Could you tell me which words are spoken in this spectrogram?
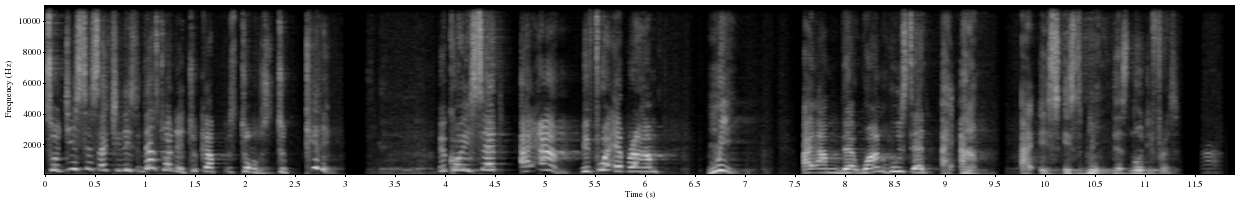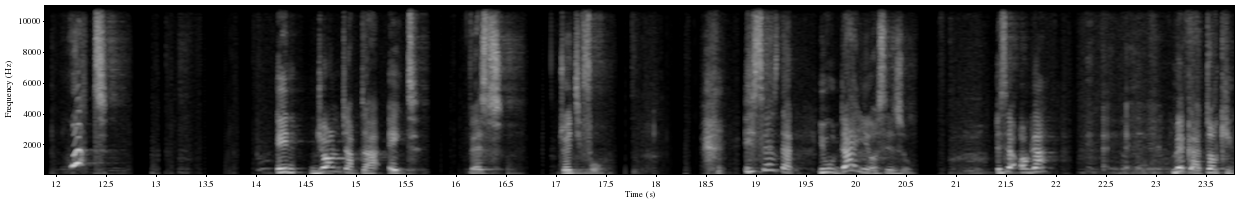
So Jesus actually, that's why they took up stones to kill him. Because he said, I am. Before Abraham, me. I am the one who said, I am. I, it's, it's me. There's no difference. What? In John chapter 8, verse 24, he says that you will die in your sins. He said, Oga, make I talk you.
